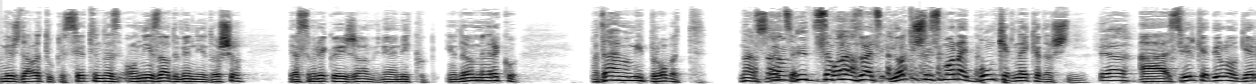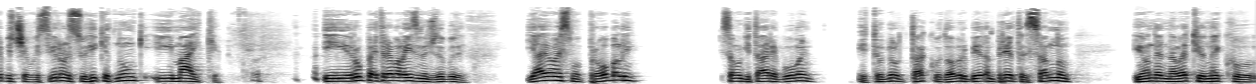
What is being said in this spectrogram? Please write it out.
već dala tu kasetu, onda on nije znao da meni nije došao, ja sam rekao, ej, žao mi, nema nikog. I onda on meni rekao, pa dajmo mi probat. Nas sam dvojica, samo nas dvojica. I otišli smo onaj bunker nekadašnji. Ja. A svirka je bila u Gerbićevoj, svirali su Hiket Nunk i Majke. I rupa je trebala između da bude. Ja i ovaj smo probali, samo gitare, bubanj, i to je bilo tako dobro, bio jedan prijatelj sa mnom, i onda je naletio neko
